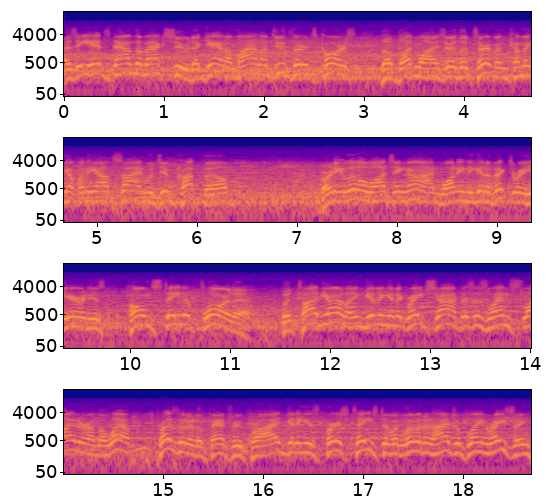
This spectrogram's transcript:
as he heads down the back chute. Again, a mile and two-thirds course. The Budweiser, the Turbine, coming up on the outside with Jim Kropfeld. Bernie Little watching on, wanting to get a victory here in his home state of Florida. But Todd Yarling giving it a great shot. This is Len Slider on the left, president of Pantry Pride, getting his first taste of unlimited hydroplane racing.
